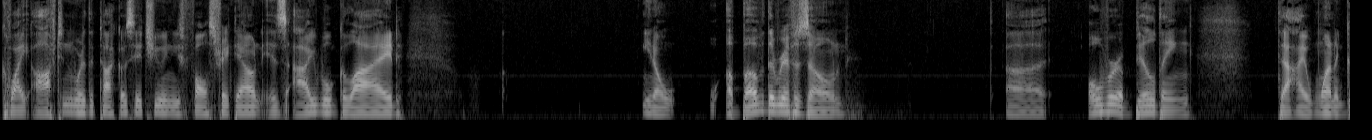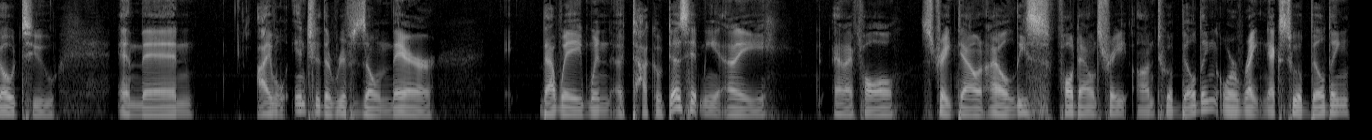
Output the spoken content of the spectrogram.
quite often where the tacos hit you and you fall straight down is i will glide you know above the rift zone uh, over a building that I want to go to, and then I will enter the rift zone there. That way, when a taco does hit me I and I fall straight down, I'll at least fall down straight onto a building or right next to a building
